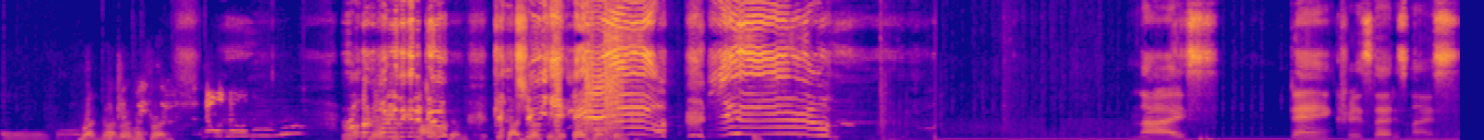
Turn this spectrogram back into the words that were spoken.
Oh god. Run, run, run, wait just run. No, no, no, no. Run! No, what are they gonna do? him. Get Start you? jumping, yeah! start. Yeah! Nice. Dang, Chris, that is nice.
